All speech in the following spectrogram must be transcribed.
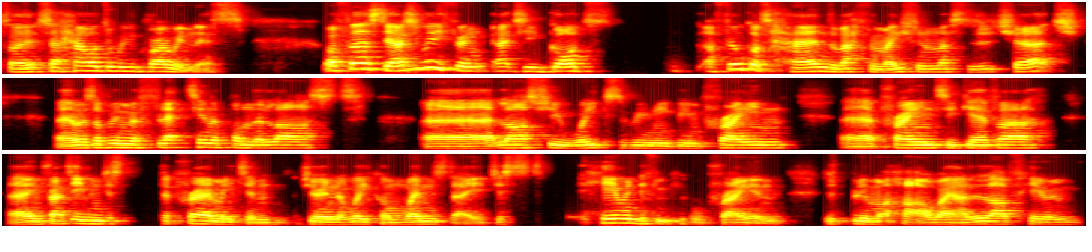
So, so how do we grow in this? Well, firstly, I just really think actually God's I feel God's hand of affirmation on us as a church. Um, as I've been reflecting upon the last uh, last few weeks, we've been praying, uh, praying together. Uh, in fact, even just the prayer meeting during the week on Wednesday, just hearing different people praying just blew my heart away. I love hearing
